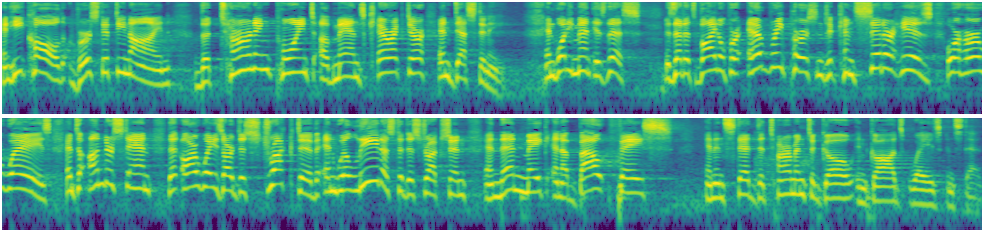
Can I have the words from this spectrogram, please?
And he called verse 59 the turning point of man's character and destiny. And what he meant is this is that it's vital for every person to consider his or her ways and to understand that our ways are destructive and will lead us to destruction, and then make an about face and instead determine to go in God's ways instead.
